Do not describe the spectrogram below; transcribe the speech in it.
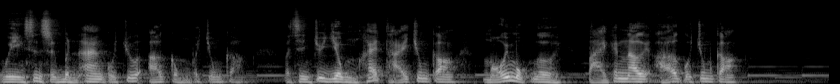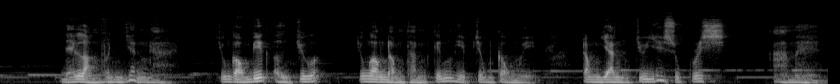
Nguyện xin sự bình an của Chúa ở cùng với chúng con và xin Chúa dùng hết thảy chúng con mỗi một người tại cái nơi ở của chúng con để làm vinh danh Ngài. Chúng con biết ơn Chúa. Chúng con đồng thành kính hiệp chung cầu nguyện trong danh Chúa Giêsu Christ. Amen.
